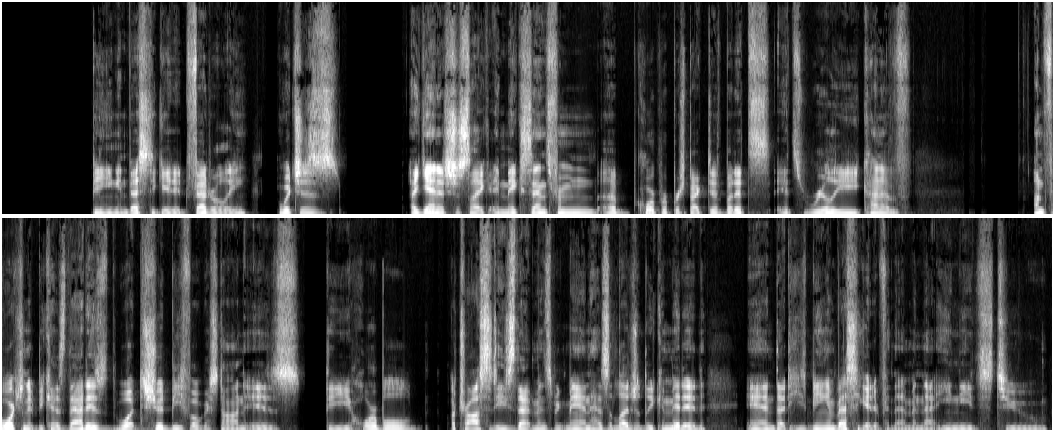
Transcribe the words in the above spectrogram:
being investigated federally, which is again, it's just like it makes sense from a corporate perspective, but it's it's really kind of unfortunate because that is what should be focused on is the horrible atrocities that Vince McMahon has allegedly committed and that he's being investigated for them and that he needs to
